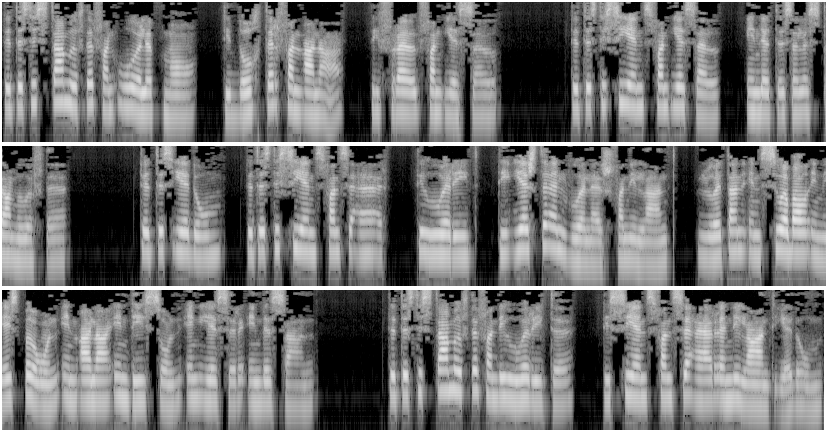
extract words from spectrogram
Dit is die stamhoofde van Oolipma, die dochter van Anna, die vrouw van Esau. Dit is die seens van Esau, en dit is hulle stamhoofde. Dit is Edom, dit is de seens van Seer, die Hoorit, die eerste inwoners van die land, Lotan en Sobal en Esbeon en Anna en Dison en Jeser en Desan. Dit is de stamhoofde van die Hoorite, die seens van Seer in die land Edom.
